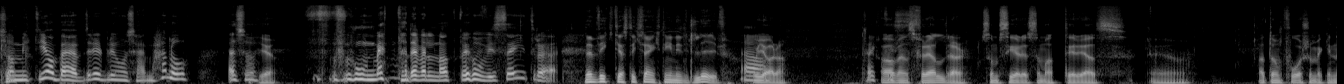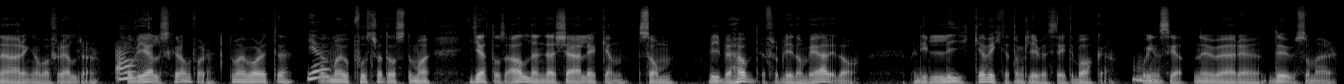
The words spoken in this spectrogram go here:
Så om inte jag behövde det blev hon så här, men hallå? Alltså, f- hon mättade väl något behov i sig tror jag. Den viktigaste kränkningen i ditt liv Ja. att göra Faktiskt. av ens föräldrar som ser det som att deras eh, att de får så mycket näring av att vara föräldrar. Ja. Och vi älskar dem för det. De har varit det. Ja. De har uppfostrat oss, de har gett oss all den där kärleken som vi behövde för att bli de vi är idag. Men det är lika viktigt att de kliver ett steg tillbaka och Mm. inser att nu är det du som är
